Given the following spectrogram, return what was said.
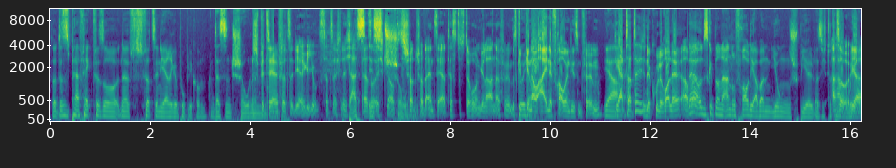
So, das ist perfekt für so eine 14-jährige Publikum. Das sind Shonen. Speziell 14-jährige Jungs tatsächlich. Das also ist ich glaube, es ist schon, schon ein sehr testosteron geladener Film. Es gibt Durchaus. genau eine Frau in diesem Film. Ja. Die hat tatsächlich eine coole Rolle. Aber ja, und es gibt noch eine andere Frau, die aber einen Jungen spielt, was ich total Achso, ja,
